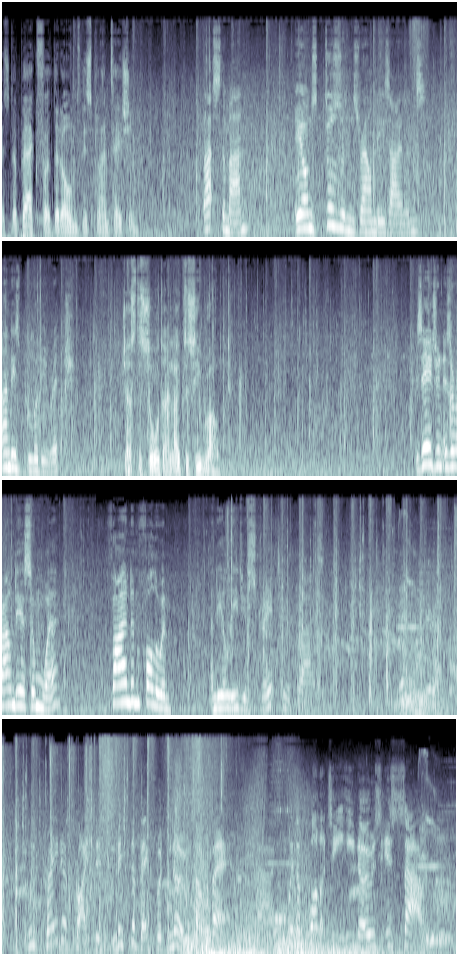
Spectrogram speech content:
Mr. Beckford that owns this plantation. That's the man. He owns dozens round these islands. And he's bloody rich. Just the sort I like to see robbed. His agent is around here somewhere. Find and follow him, and he'll lead you straight to your prize. We trade at prices Mr. Beckford knows are fair, and with a quality he knows is sound.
